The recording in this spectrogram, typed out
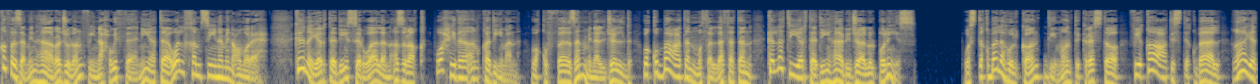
قفز منها رجل في نحو الثانية والخمسين من عمره. كان يرتدي سروالا أزرق وحذاء قديما وقفازا من الجلد وقبعة مثلثة كالتي يرتديها رجال البوليس. واستقبله الكونت دي مونت كريستو في قاعة استقبال غاية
